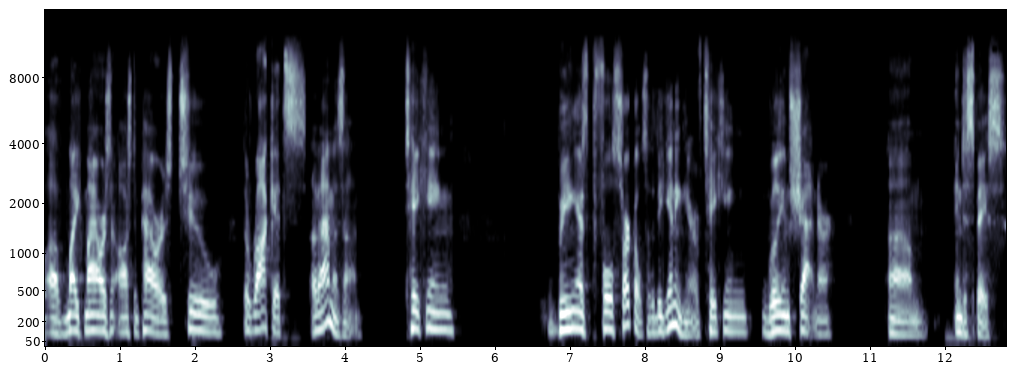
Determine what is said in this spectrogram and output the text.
of Mike Myers and Austin Powers to the rockets of Amazon, taking being as full circle to the beginning here of taking William Shatner um, into space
